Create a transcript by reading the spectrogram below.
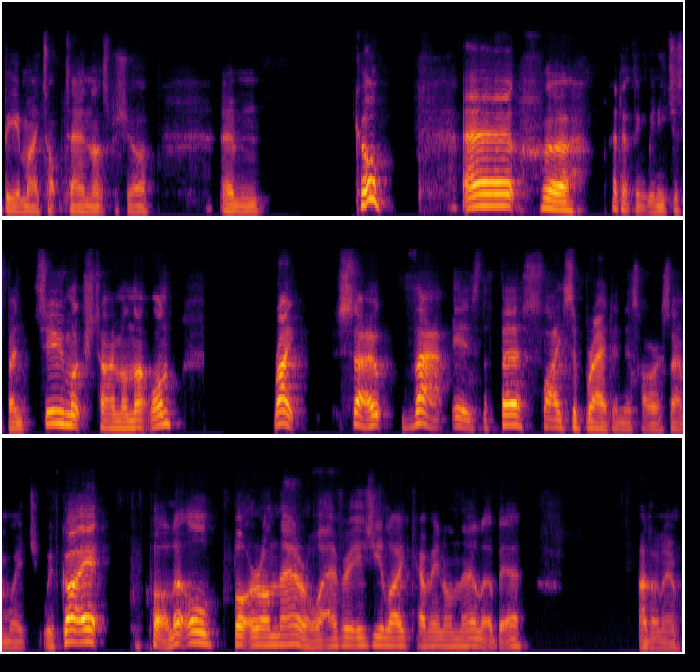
be in my top 10, that's for sure. Um, cool. Uh, I don't think we need to spend too much time on that one. Right. So that is the first slice of bread in this horror sandwich. We've got it. We've put a little butter on there or whatever it is you like having on there, a little bit of I don't know.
